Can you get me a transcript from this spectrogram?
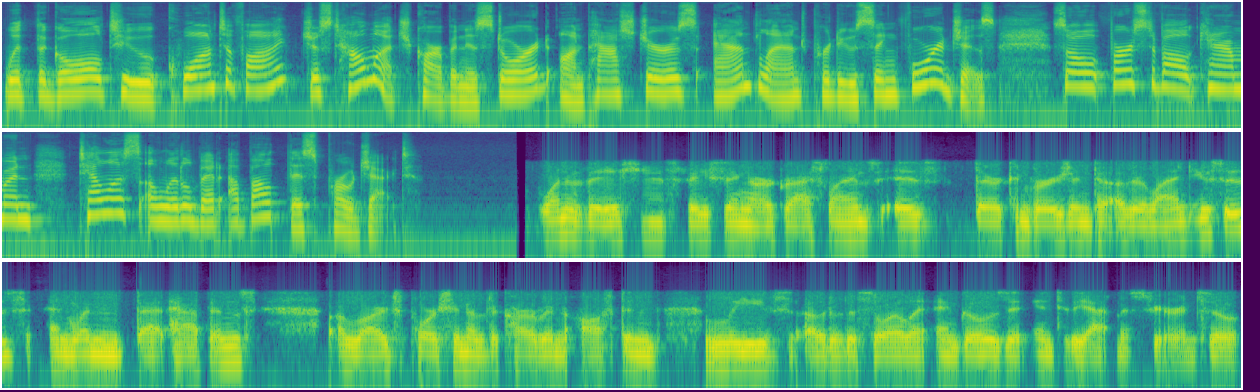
with the goal to quantify just how much carbon is stored on pastures and land producing forages. So, first of all, Cameron, tell us a little bit about this project. One of the issues facing our grasslands is their conversion to other land uses. And when that happens, a large portion of the carbon often leaves out of the soil and goes into the atmosphere. And so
